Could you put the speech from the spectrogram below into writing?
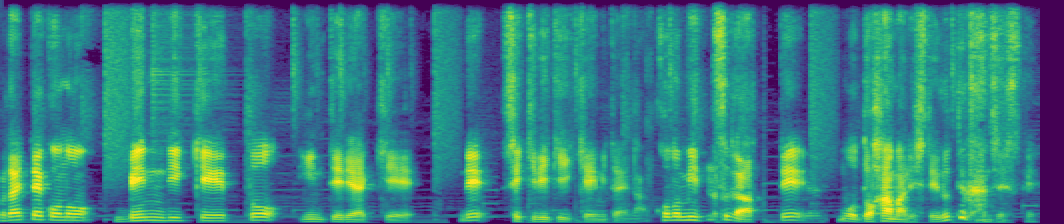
あ、大体この便利系とインテリア系でセキュリティ系みたいな、この3つがあって、もうドハマりしてるって感じですね。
